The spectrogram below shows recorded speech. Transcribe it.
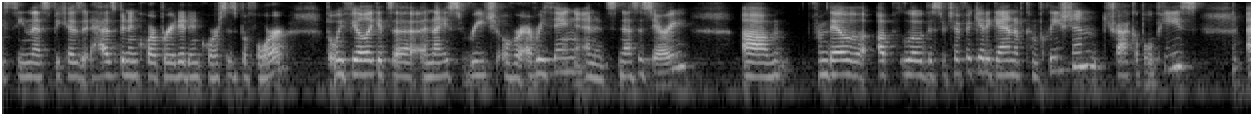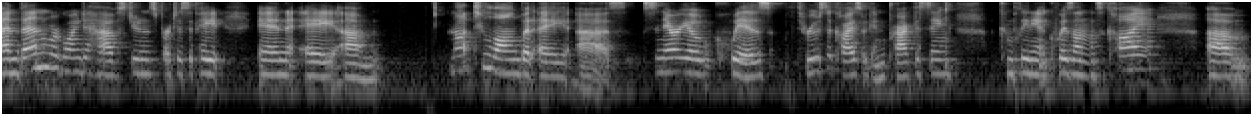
seen this because it has been incorporated in courses before but we feel like it's a, a nice reach over everything and it's necessary. Um, from there, we'll upload the certificate again of completion, trackable piece, and then we're going to have students participate in a um, not too long, but a uh, scenario quiz through Sakai. So again, practicing completing a quiz on Sakai, um,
